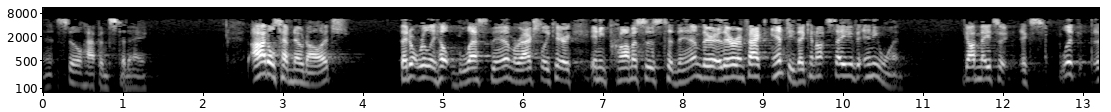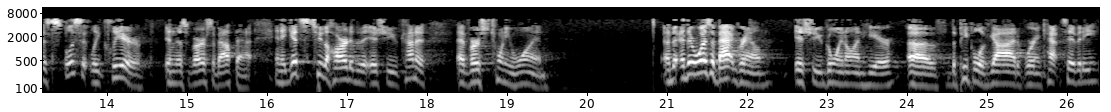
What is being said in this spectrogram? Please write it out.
and it still happens today. Idols have no knowledge. They don't really help bless them or actually carry any promises to them. They're, they're in fact empty. They cannot save anyone. God makes it explicitly clear in this verse about that. And it gets to the heart of the issue kind of at verse 21. And there was a background issue going on here of the people of God were in captivity,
